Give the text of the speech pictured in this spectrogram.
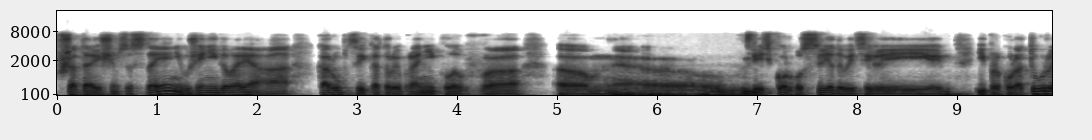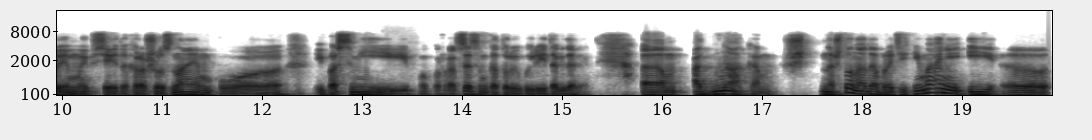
в шатающемся состоянии, уже не говоря о коррупции, которая проникла в эм, э, весь корпус следователей и, прокуратуры. Мы все это хорошо знаем по, и по СМИ, и по процессам, которые были и так далее. Эм, однако, на что надо обратить внимание, и э,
